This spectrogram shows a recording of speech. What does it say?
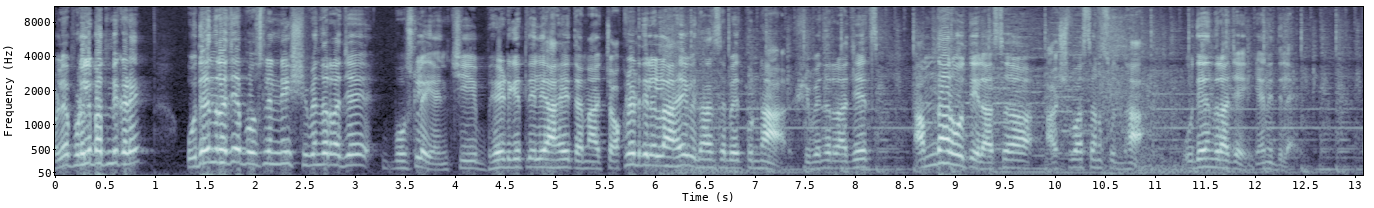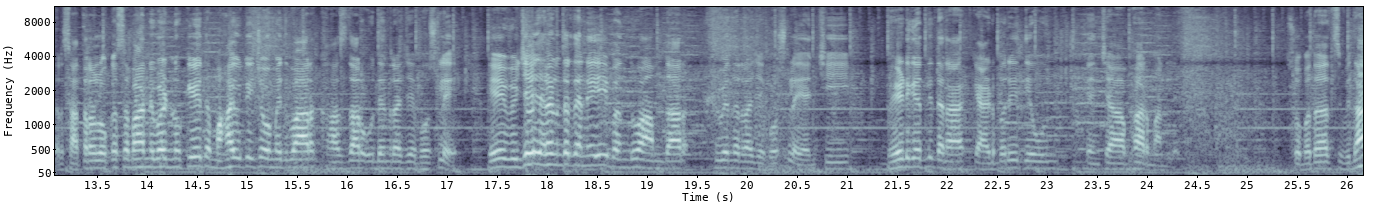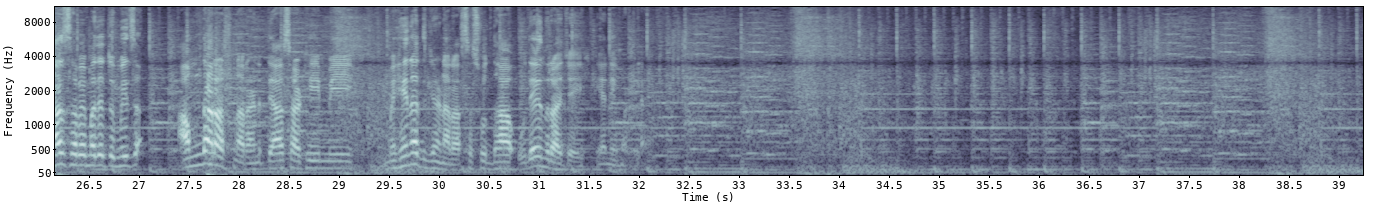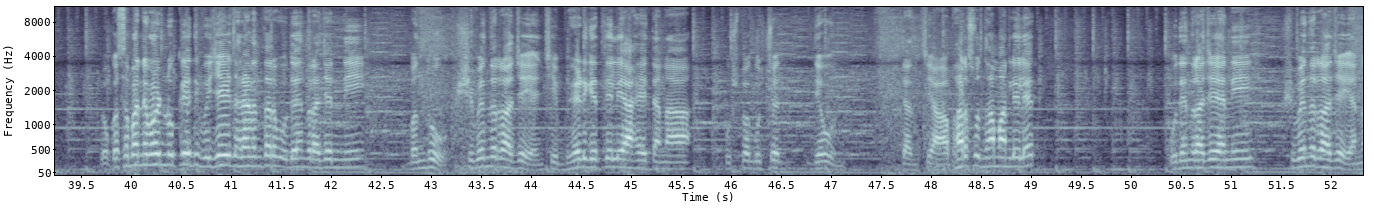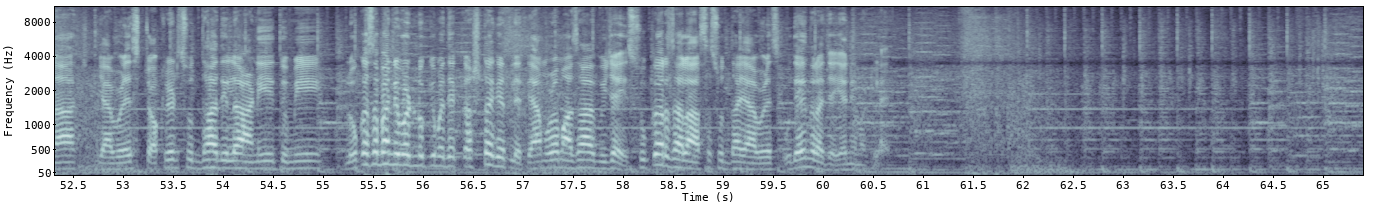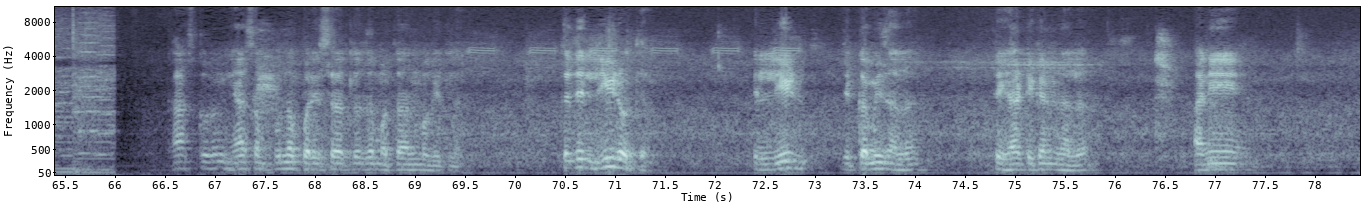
वळूया पुढील बातमीकडे. उदयनराजे भोसलेंनी शिवेंद्रराजे भोसले यांची भेट घेतलेली आहे. त्यांना चॉकलेट दिलेलं आहे. विधानसभेत पुन्हा शिवेंद्रराजेच आमदार होतील असं आश्वासन सुद्धा उदयनराजे यांनी दिलंय. तर सातारा लोकसभा निवडणुकीत महायुतीचे उमेदवार खासदार उदयनराजे भोसले हे विजयी झाल्यानंतर त्यांनी बंधू आमदार शिवेंद्रराजे भोसले यांची भेट घेतली. त्यांना कॅडबरी देऊन त्यांचे आभार मानले. सोबतच विधानसभेमध्ये तुम्हीच आमदार असणार आणि त्यासाठी मी मेहनत घेणार असं सुद्धा उदयनराजे यांनी म्हटलंय. लोकसभा निवडणुकीत विजयी झाल्यानंतर उदयनराजेंनी बंधू शिवेंद्रराजे यांची भेट घेतलेली आहे. त्यांना पुष्पगुच्छ देऊन त्यांचे आभार सुद्धा मानलेले आहेत. उदयनराजे यांनी शिवेंद्रराजे यांना यावेळेस चॉकलेट सुद्धा दिलं आणि तुम्ही लोकसभा निवडणुकीमध्ये कष्ट घेतले. त्यामुळे माझा विजय सुकर झाला असं सुद्धा यावेळेस उदयनराजे यांनी म्हटलंय. खास करून ह्या संपूर्ण परिसरातलं जर मतदान बघितलं तर जे लीड होतं ते लीड जे कमी झालं ते ह्या ठिकाणी झालं. आणि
